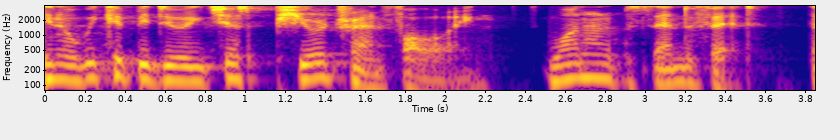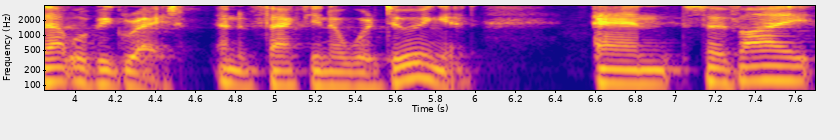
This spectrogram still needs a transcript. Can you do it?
you know, we could be doing just pure trend following, 100% of it that would be great. And in fact, you know, we're doing it. And so if I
